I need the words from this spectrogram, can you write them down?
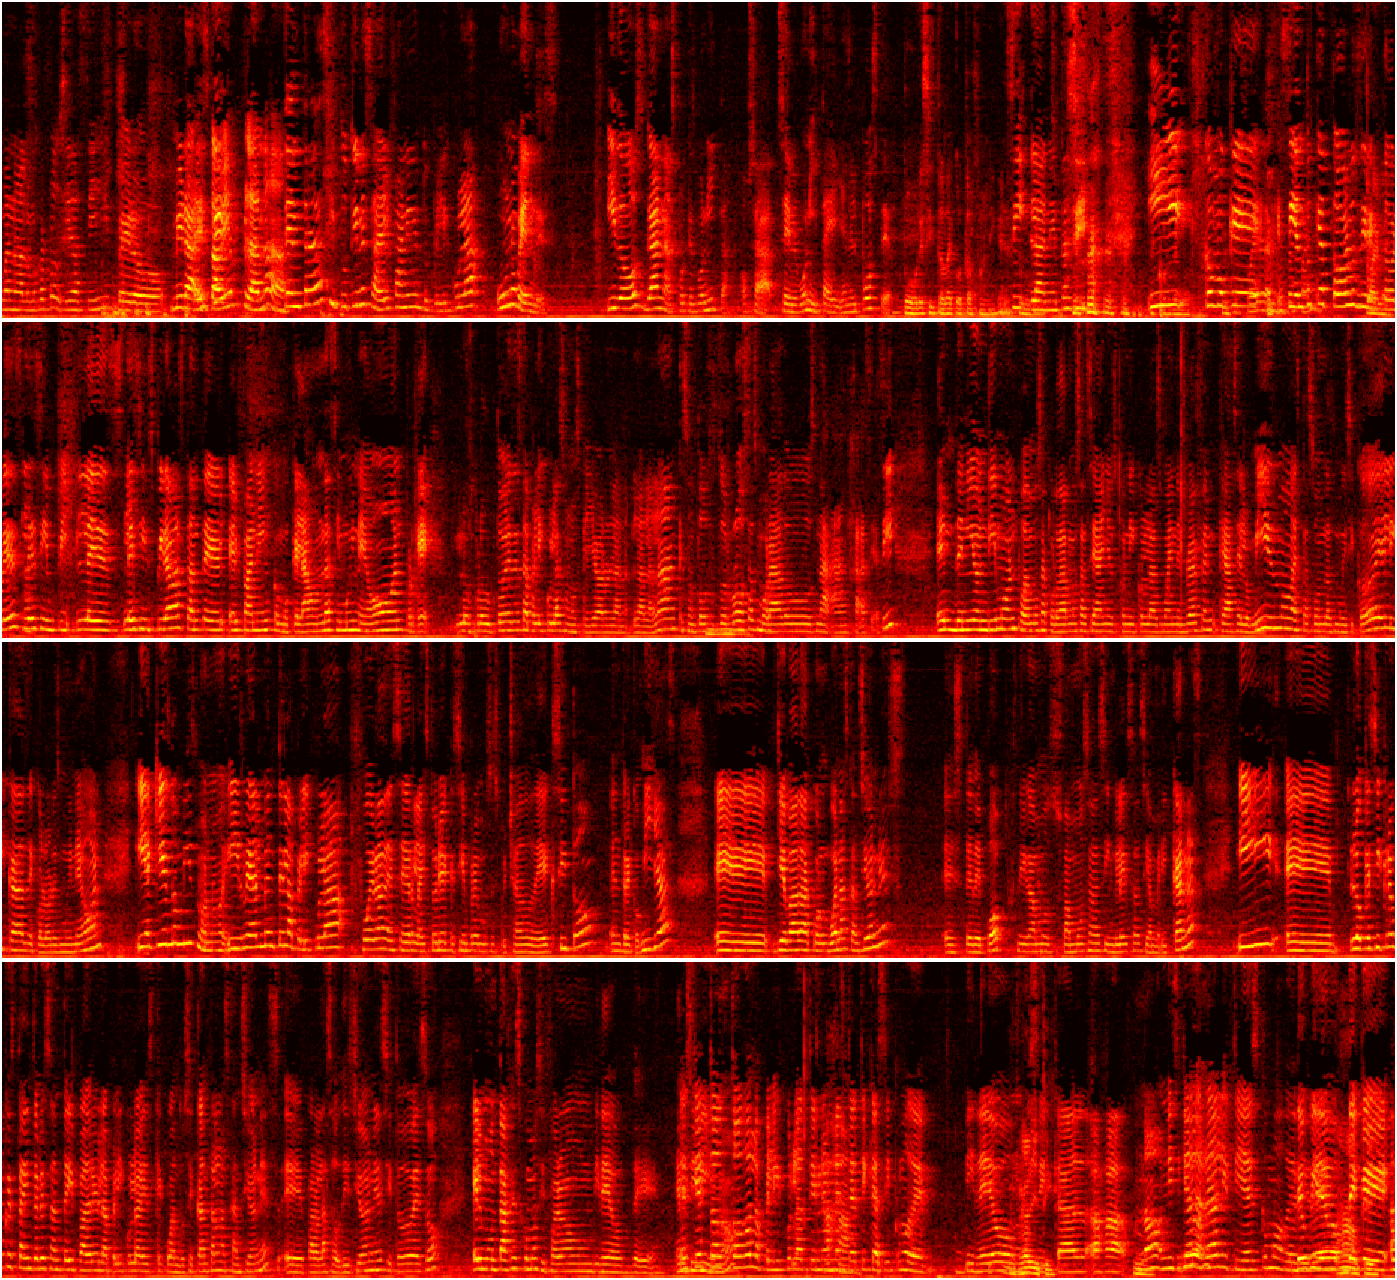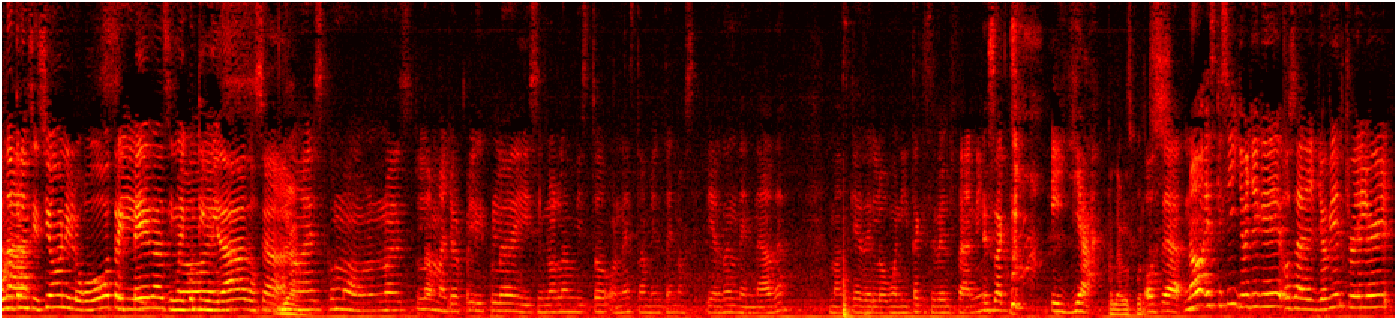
Bueno, a lo mejor producida así, pero. Mira, es está que- bien plana. De entrada, si tú tienes a Elle Fanning en tu película, uno, vendes. Y dos, ganas, porque es bonita. O sea, se ve bonita ella en el póster. Pobrecita Dakota Fanning. Sí, este la neta sí. Y como que siento Fanning. que a todos los directores les, impi- les, les inspira bastante el, el Fanning, como que la onda así muy neón, porque los productores de esta película son los que llevaron La La, la Land, que son todos estos rosas, morados, naranjas y así. En The Neon Demon podemos acordarnos hace años con Nicholas Winding Refn que hace lo mismo, estas ondas muy psicodélicas, de colores muy neón. Y aquí es lo mismo, ¿no? Y realmente la película, fuera de ser la historia que siempre hemos escuchado de éxito, entre comillas, eh, llevada con buenas canciones, este, de pop, digamos, famosas inglesas y americanas. Y eh, lo que sí creo que está interesante y padre de la película es que cuando se cantan las canciones eh, para las audiciones y todo eso, el montaje es como si fuera un video de MTV, es que to- ¿no? toda la película tiene una estética así como de video Reality. musical, ajá. Mm. No, ni siquiera No. de reality, es como de, De un video Ah, de que una Ajá. transición y luego otra Sí, y pegas y no hay continuidad, o sea. No es como, no es la mayor película y si no la han visto, honestamente no se pierden de nada más que de lo bonita que se ve el Fanny. Exacto. Y ya. Palabras fuertes. O sea, no, es que sí, yo llegué, o sea, yo vi el trailer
